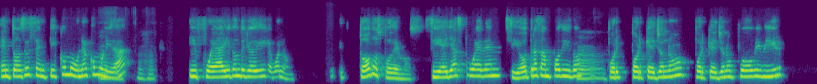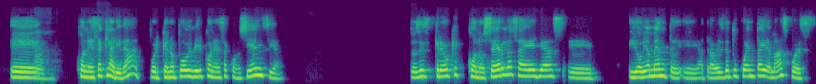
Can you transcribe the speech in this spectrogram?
Entonces sentí como una comunidad y fue ahí donde yo dije, bueno, todos podemos. Si ellas pueden, si otras han podido, mm. ¿por, qué yo no? Porque yo no puedo vivir eh, con esa claridad? porque no puedo vivir con esa conciencia? Entonces, creo que conocerlas a ellas eh, y obviamente eh, a través de tu cuenta y demás, pues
